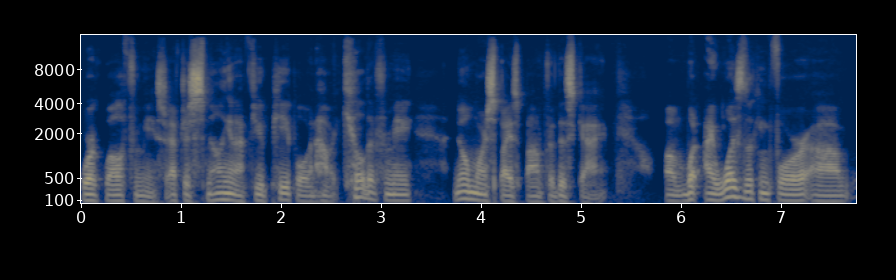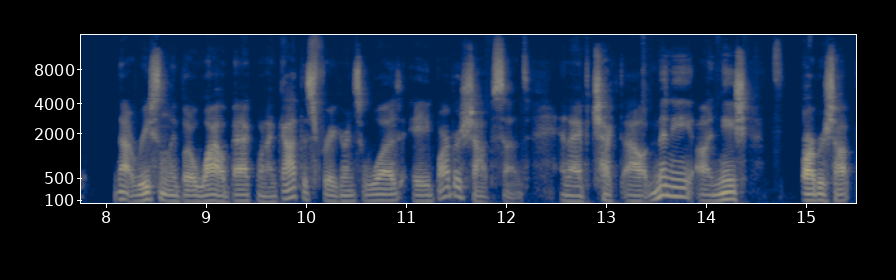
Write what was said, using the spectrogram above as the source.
work well for me. So after smelling it on a few people and how it killed it for me, no more spice bomb for this guy. Um, what I was looking for, um, not recently, but a while back when I got this fragrance was a barbershop scent. And I've checked out many uh, niche barbershop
